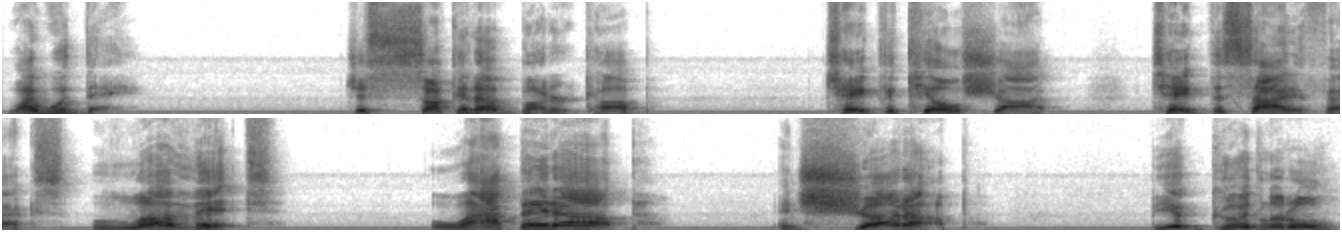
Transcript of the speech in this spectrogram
Why would they? Just suck it up, Buttercup. Take the kill shot. Take the side effects. Love it. Lap it up. And shut up. Be a good little,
